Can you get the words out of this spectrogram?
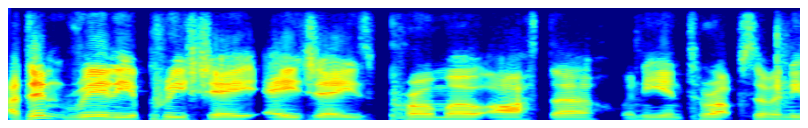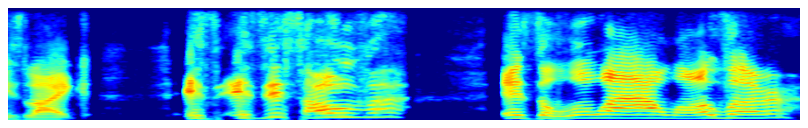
I didn't really appreciate AJ's promo after when he interrupts him and he's like, "Is is this over? Is the luau over?"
